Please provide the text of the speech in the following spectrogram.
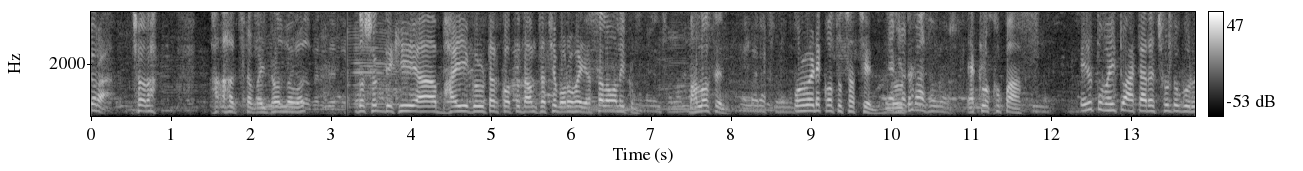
চড়া। ছড়া আচ্ছা ভাই ধন্যবাদ। দর্শক দেখি ভাই গরুটার কত দাম চাচ্ছে? বড় ভাই আসসালামু আলাইকুম। ভালো আছেন? বড় ভাইটা কত চাচ্ছেন গরুটা? এক লক্ষ পাঁচ। এটা তো ভাই একটু আকারে ছোট গরু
